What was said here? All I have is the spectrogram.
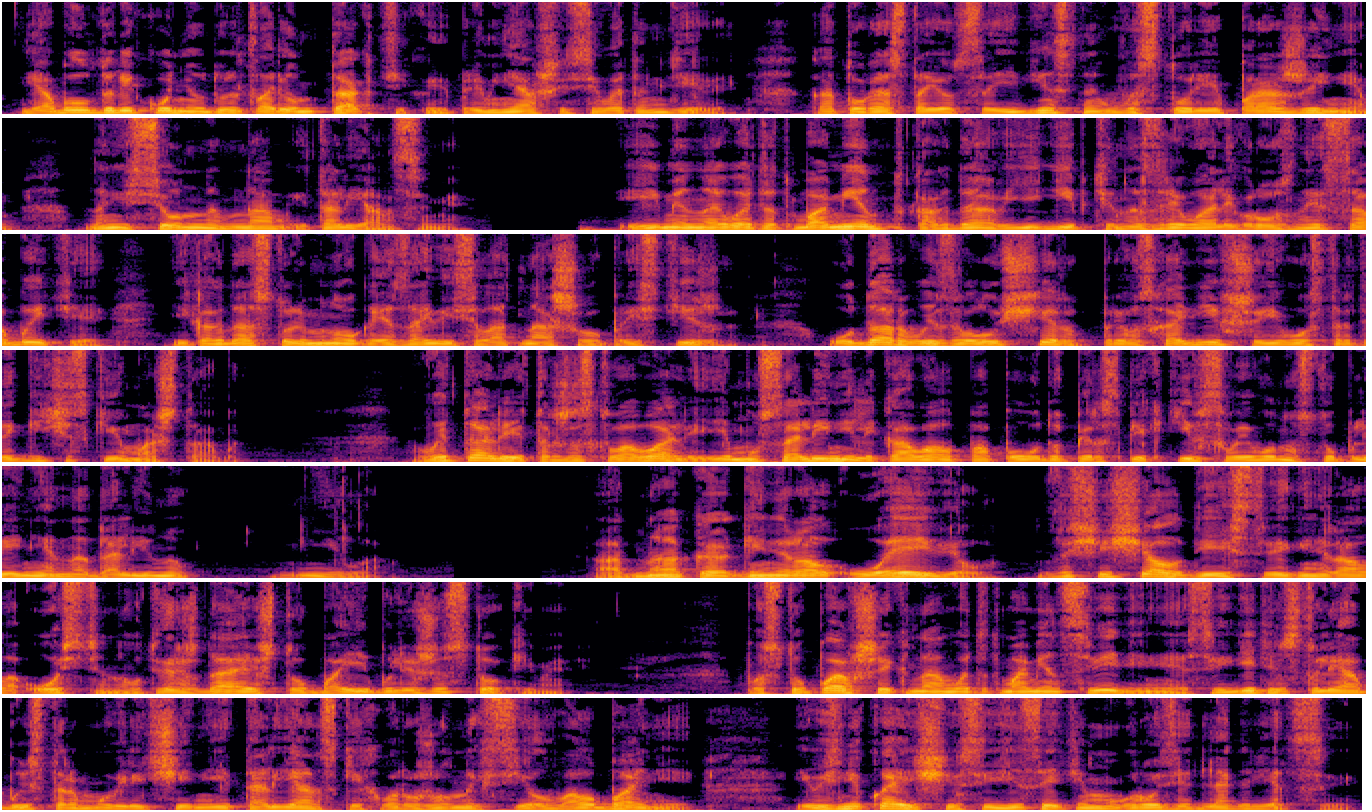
Я был далеко не удовлетворен тактикой, применявшейся в этом деле, которая остается единственным в истории поражением, нанесенным нам итальянцами. И именно в этот момент, когда в Египте назревали грозные события и когда столь многое зависело от нашего престижа, удар вызвал ущерб, превосходивший его стратегические масштабы. В Италии торжествовали, и Муссолини ликовал по поводу перспектив своего наступления на долину Нила. Однако генерал Уэйвилл защищал действия генерала Остина, утверждая, что бои были жестокими. Поступавшие к нам в этот момент сведения свидетельствовали о быстром увеличении итальянских вооруженных сил в Албании и возникающей в связи с этим угрозе для Греции.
